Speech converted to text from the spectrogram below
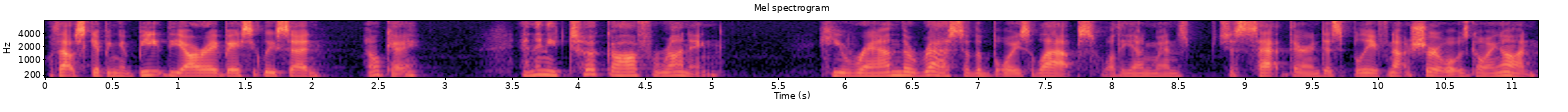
Without skipping a beat, the RA basically said, Okay. And then he took off running. He ran the rest of the boy's laps while the young man just sat there in disbelief, not sure what was going on.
